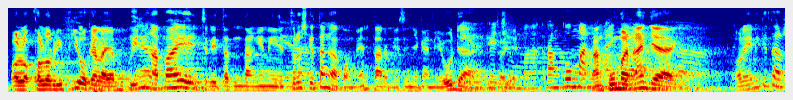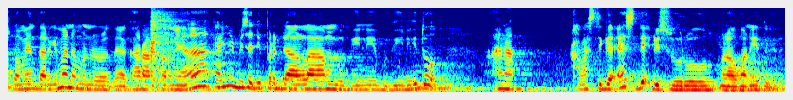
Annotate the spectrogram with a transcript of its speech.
kalau kalau review oke lah ya buku ini ngapain cerita tentang ini. Terus kita nggak komentar biasanya kan ya udah Iya, kayak gitu aja. rangkuman rangkuman aja. aja, gitu. Kalau ini kita harus komentar gimana menurutnya karakternya? Ah, kayaknya bisa diperdalam begini begini. Itu anak kelas 3 SD disuruh melakukan itu gitu.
